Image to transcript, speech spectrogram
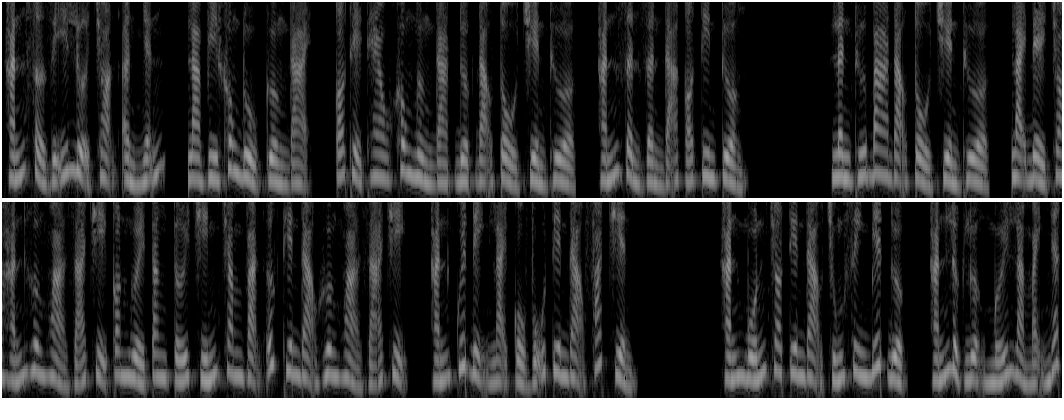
Hắn sở dĩ lựa chọn ẩn nhẫn là vì không đủ cường đại, có thể theo không ngừng đạt được đạo tổ truyền thừa, hắn dần dần đã có tin tưởng. Lần thứ ba đạo tổ truyền thừa lại để cho hắn hương hỏa giá trị con người tăng tới 900 vạn ước thiên đạo hương hỏa giá trị hắn quyết định lại cổ vũ tiên đạo phát triển. Hắn muốn cho tiên đạo chúng sinh biết được, hắn lực lượng mới là mạnh nhất.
